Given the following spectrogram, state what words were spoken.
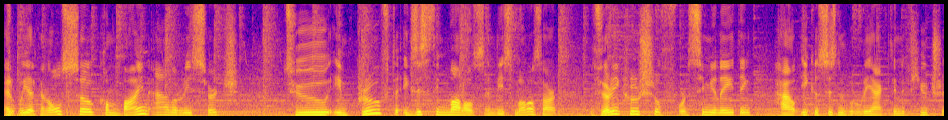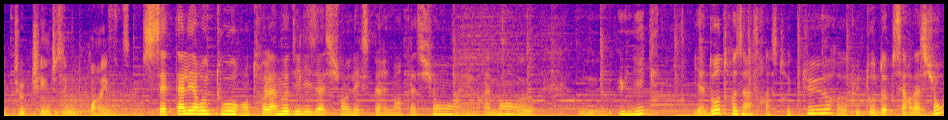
and we can also combine our research to improve the existing models and these models are very crucial for simulating how ecosystems will react in the future to changes in the climate. Cet aller-retour entre la modélisation et l'expérimentation est vraiment euh, unique. Il y a d'autres infrastructures euh, plutôt d'observation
